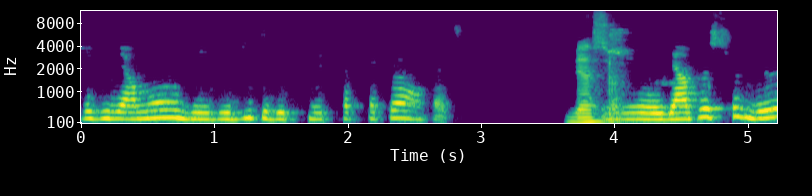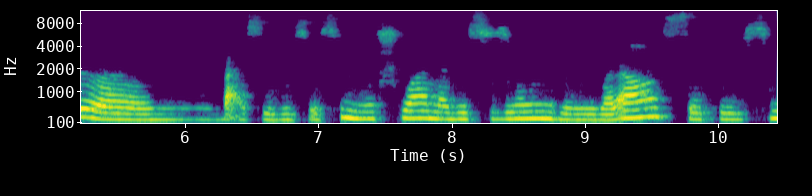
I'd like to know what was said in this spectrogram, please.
régulièrement des, des doutes et des, des propres peurs en fait. Bien sûr. Il y a un peu ce truc de, euh, bah, c'est, aussi mon choix, ma décision de, voilà, c'est aussi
